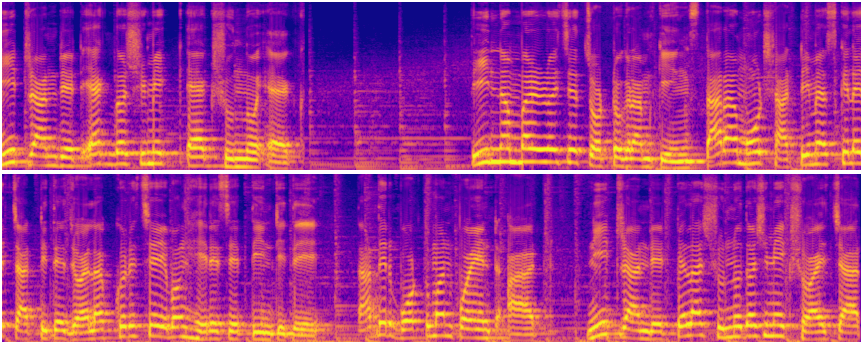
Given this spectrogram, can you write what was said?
নিট রান রেট এক দশমিক এক শূন্য এক। তিন নম্বরে রয়েছে চট্টগ্রাম কিংস। তারা মোট ষাটটি ম্যাচ খেলে চারটিতে জয়লাভ করেছে এবং হেরেছে তিনটিতে। তাদের বর্তমান পয়েন্ট আট, নিট রান রেট প্লাস শূন্য দশমিক ছয় চার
